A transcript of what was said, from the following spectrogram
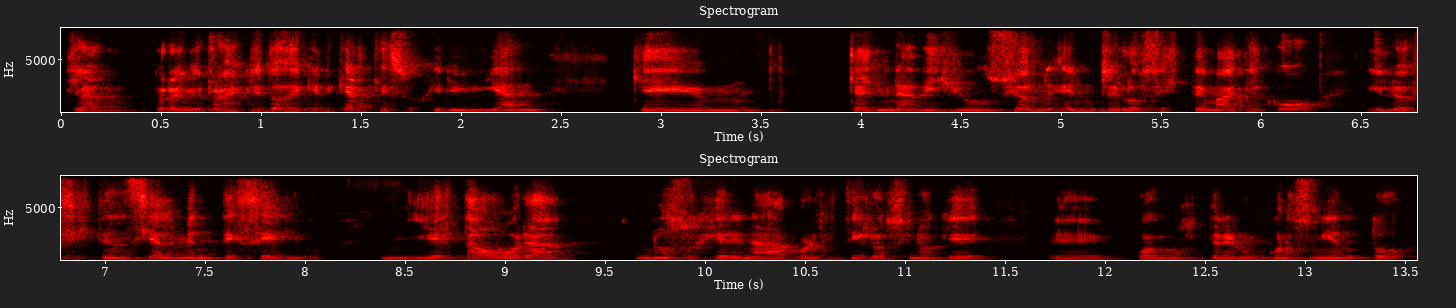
Claro, pero hay otros escritos de Kierkegaard que sugerirían que, mm, que hay una disyunción entre lo sistemático y lo existencialmente serio. Y esta obra no sugiere nada por el estilo, sino que eh, podemos tener un conocimiento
